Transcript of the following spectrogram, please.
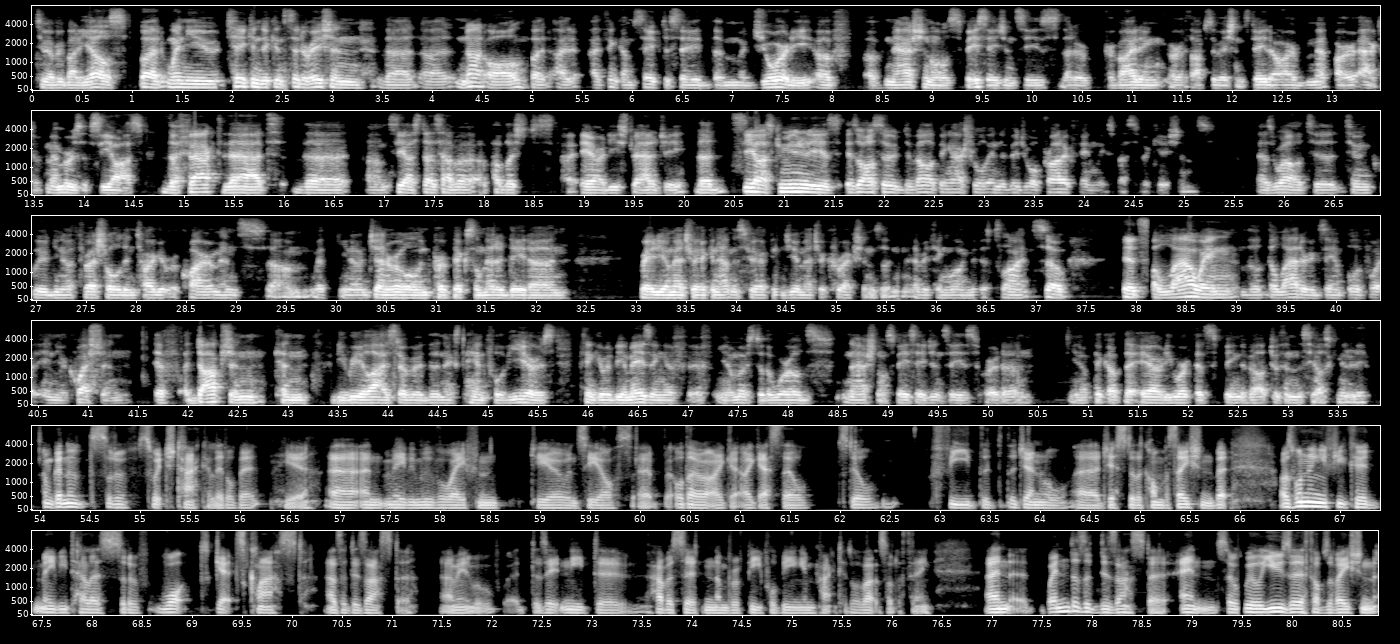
to everybody else. But when you take into consideration that uh, not all, but I, I think I'm safe to say the majority of, of national space agencies that are providing Earth observations data are, me- are active members of CEOS. The fact that the um, CEOS does have a, a published uh, ARD strategy, the CEOS community is, is also developing actual individual product family specifications as well to to include you know threshold and target requirements um, with you know general and per pixel metadata and radiometric and atmospheric and geometric corrections and everything along this line. So it's allowing the, the latter example of what in your question if adoption can be realized over the next handful of years, I think it would be amazing if, if you know most of the world's national space agencies were to you know pick up the ARD work that's being developed within the CEOS community. I'm going to sort of switch tack a little bit here uh, and maybe move away from Geo and CEOS, uh, although I, I, guess they'll still feed the, the general uh, gist of the conversation. But I was wondering if you could maybe tell us sort of what gets classed as a disaster. I mean, does it need to have a certain number of people being impacted or that sort of thing? And when does a disaster end? So we'll use Earth observation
